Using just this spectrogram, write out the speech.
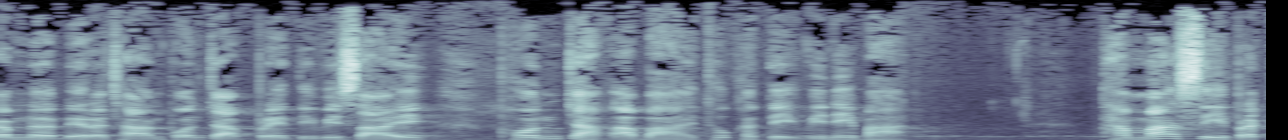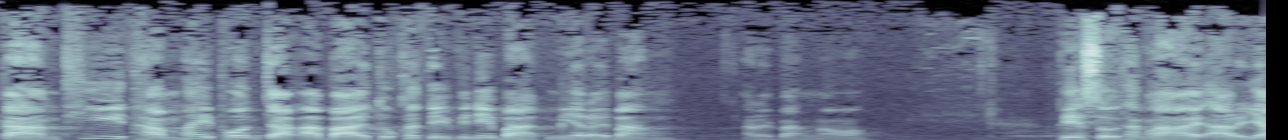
กำเนิดเดรัจฉานพ้นจากเปรติวิสัย พ้นจากอบายทุกขติวินิบาต ธรรมะสี่ประการที่ทำให้พ้นจากอบายทุกขติวินิบาตมีอะไรบ้างอะไรบ้างเนาะภิกษุทั้งหลายอริย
